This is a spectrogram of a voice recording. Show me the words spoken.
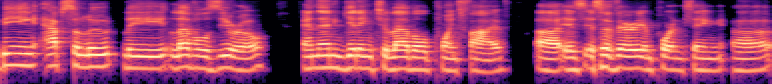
being absolutely level zero and then getting to level 0.5 uh, is is a very important thing. Uh,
